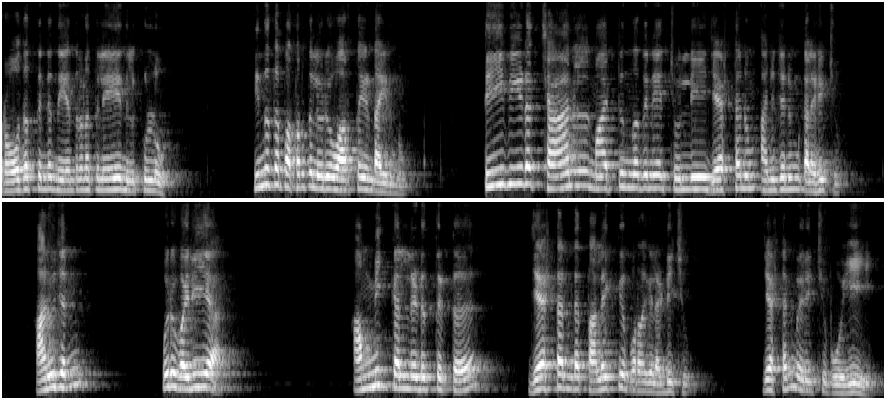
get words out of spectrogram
ക്രോധത്തിന്റെ നിയന്ത്രണത്തിലേ നിൽക്കുള്ളൂ. ഇന്നത്തെ പത്രത്തിൽ ഒരു വാർത്തയുണ്ടായിരുന്നു. ടി വിയുടെ ചാനൽ മാറ്റുന്നതിനെ ചൊല്ലി ജ്യേഷ്ഠനും അനുജനും കലഹിച്ചു. അനുജൻ ഒരു വലിയ അമ്മിക്കല്ലെടുത്തിട്ട് ജ്യേഷ്ഠന്റെ തലയ്ക്ക് പുറകിൽ അടിച്ചു. ജ്യേഷ്ഠൻ മരിച്ചുപോയി.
